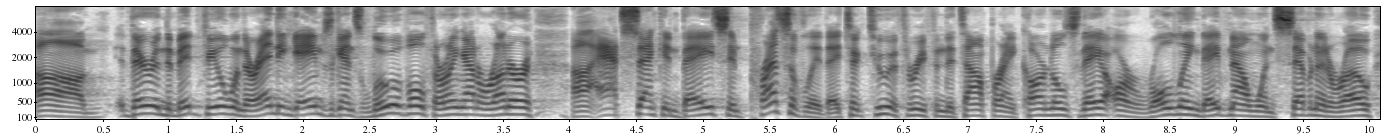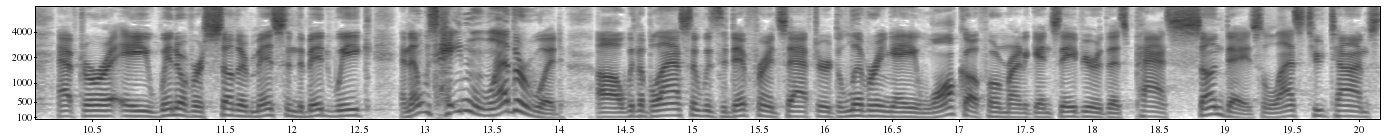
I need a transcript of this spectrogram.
Um, they're in the midfield when they're ending games against Louisville, throwing out a runner uh, at second base. Impressively, they took two or three from the top ranked Cardinals. They are rolling. They've now won seven in a row after a win over Southern Miss in the midweek, and that was Hayden Leatherwood. Uh, with a blast that was the difference after delivering a walk-off home run against Xavier this past Sunday. So the last two times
